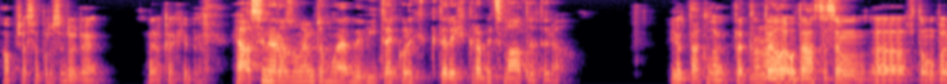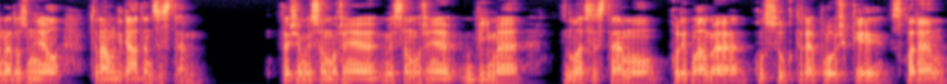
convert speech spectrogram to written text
a občas se prostě dojde nějaké chyby. Já asi nerozumím tomu, jak vy víte, kolik kterých krabic máte teda. Jo, takhle. Tak no, no. téhle otázce jsem uh, v tom úplně nerozuměl. To nám hlídá ten systém. Takže my samozřejmě, my samozřejmě víme dle systému, kolik máme kusů, které položky skladem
